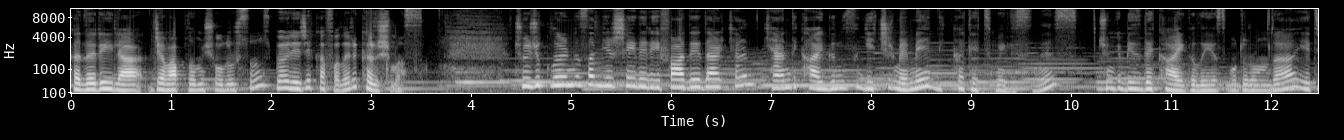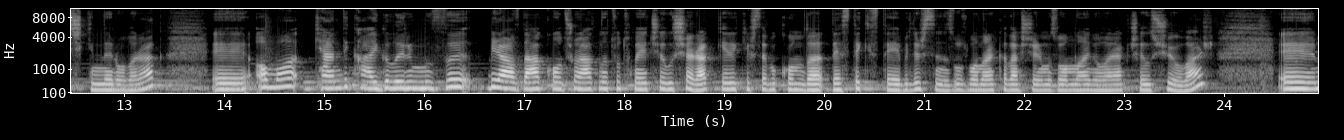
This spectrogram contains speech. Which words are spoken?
kadarıyla cevaplamış olursunuz. Böylece kafaları karışmaz. Çocuklarınıza bir şeyleri ifade ederken kendi kaygınızı geçirmemeye dikkat etmelisiniz. Çünkü biz de kaygılıyız bu durumda yetişkinler olarak. Ee, ama kendi kaygılarımızı biraz daha kontrol altında tutmaya çalışarak gerekirse bu konuda destek isteyebilirsiniz. Uzman arkadaşlarımız online olarak çalışıyorlar. Ee,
